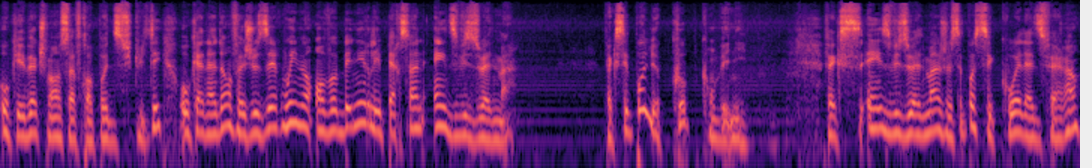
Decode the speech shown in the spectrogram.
Au Québec, je pense que ça fera pas de difficulté. Au Canada, on fait juste dire, oui, mais on va bénir les personnes individuellement. Fait que c'est pas le couple qu'on bénit. Fait que individuellement, je sais pas c'est quoi la différence,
